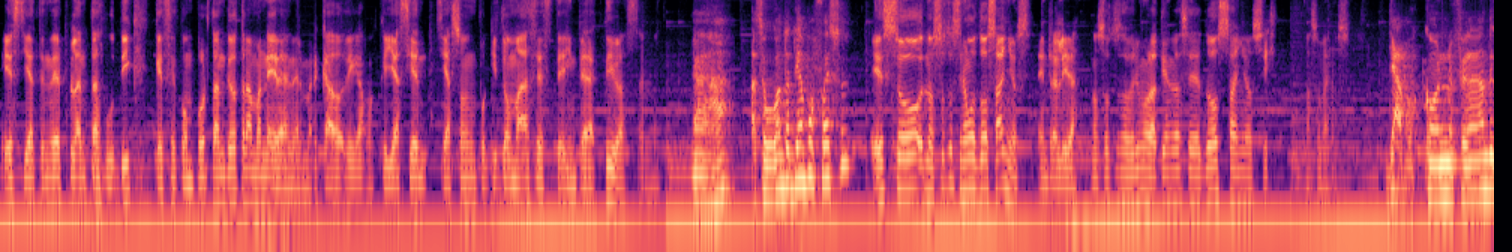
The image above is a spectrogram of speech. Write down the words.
es ya tener plantas boutique que se comportan de otra manera en el mercado, digamos, que ya, ya son un poquito más este, interactivas también. Ajá. ¿Hace cuánto tiempo fue eso? Eso, nosotros tenemos dos años, en realidad. Nosotros abrimos la tienda hace dos años, sí, más o menos. Ya, pues con Fernando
